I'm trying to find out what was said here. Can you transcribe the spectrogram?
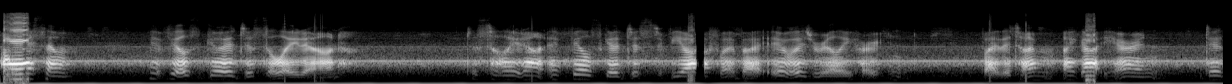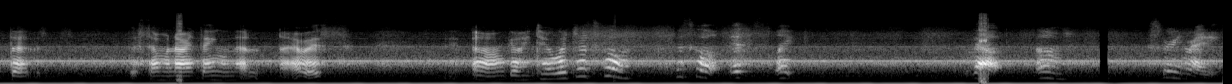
awesome. It feels good just to lay down. Just to lay down. It feels good just to be off my butt. It was really hurting by the time I got here and did the the seminar thing that I was um, going to, which is cool. It's cool. It's like about um screenwriting.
